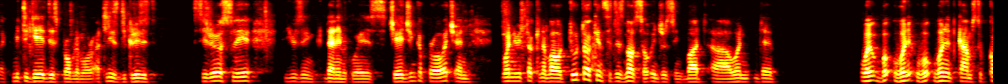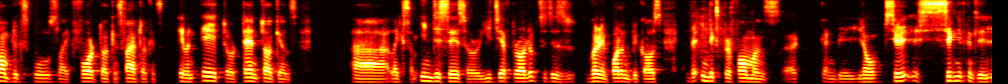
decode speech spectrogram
like mitigate this problem or at least decrease it seriously using dynamic ways changing approach. And when we're talking about two tokens, it is not so interesting. But uh, when the when, when when it comes to complex pools like four tokens, five tokens, even eight or ten tokens, uh, like some indices or ETF products, it is very important because the index performance uh, can be, you know, significantly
